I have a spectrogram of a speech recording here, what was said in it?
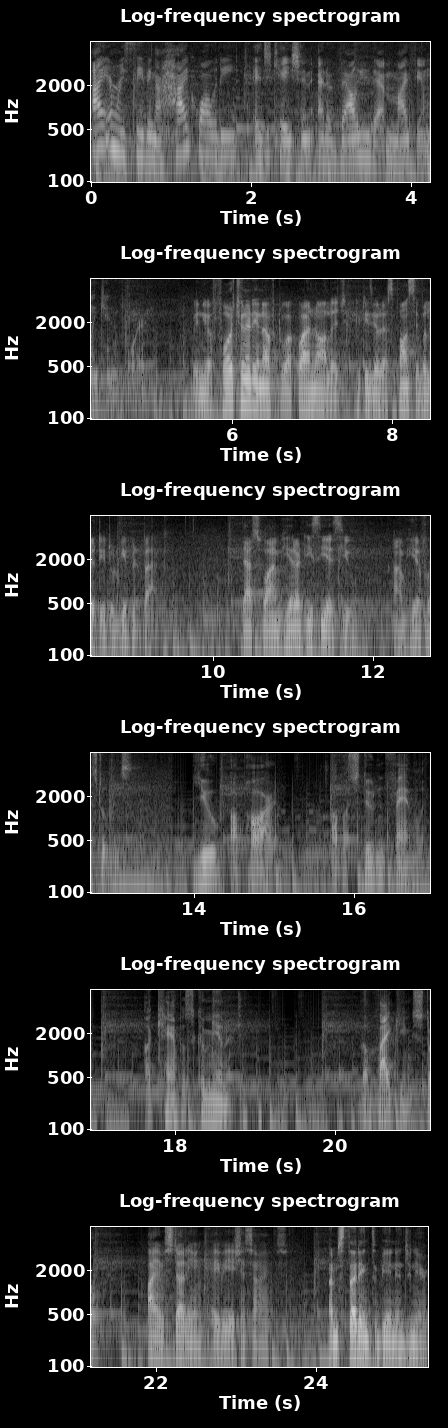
I am receiving a high quality education at a value that my family can afford. When you are fortunate enough to acquire knowledge, it is your responsibility to give it back. That's why I'm here at ECSU. I'm here for students. You are part of a student family, a campus community, the Viking story. I am studying aviation science. I'm studying to be an engineer.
